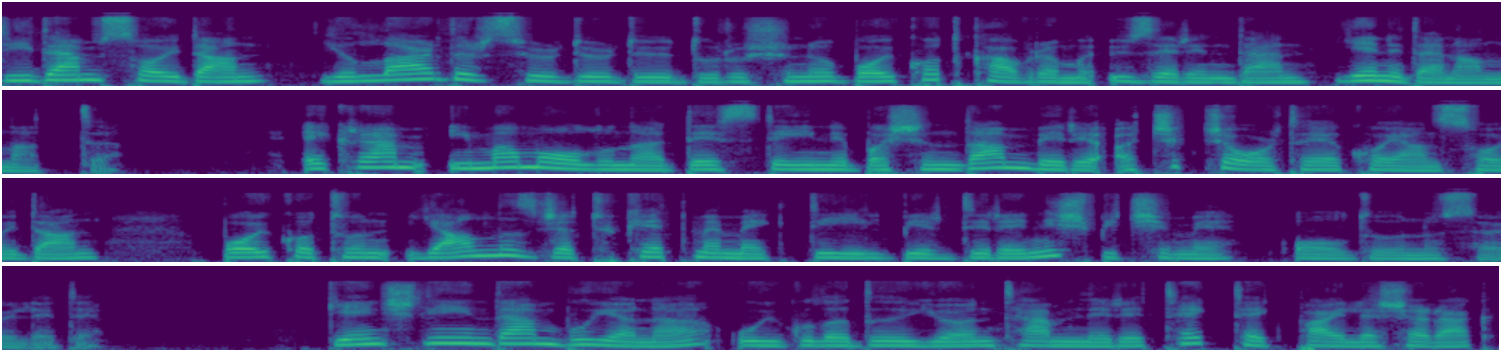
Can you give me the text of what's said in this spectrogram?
Didem Soydan, yıllardır sürdürdüğü duruşunu boykot kavramı üzerinden yeniden anlattı. Ekrem İmamoğlu'na desteğini başından beri açıkça ortaya koyan Soydan, boykotun yalnızca tüketmemek değil bir direniş biçimi olduğunu söyledi. Gençliğinden bu yana uyguladığı yöntemleri tek tek paylaşarak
